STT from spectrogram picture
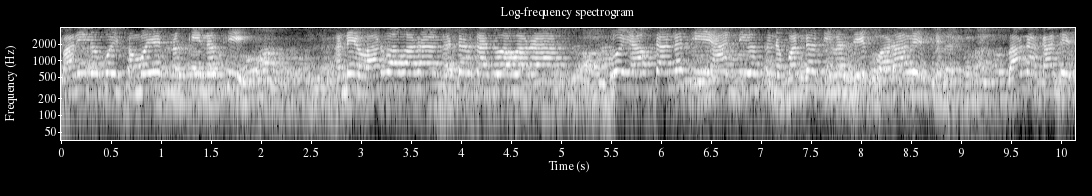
પાણીનો કોઈ સમય જ નક્કી નથી. અને વાળવાવાળા ગટર કાઢવાવાળા કોઈ આવતા નથી. આઠ દિવસ અને પંદર દિવસ એક વાર આવે છે. બાના કાઢે છે.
